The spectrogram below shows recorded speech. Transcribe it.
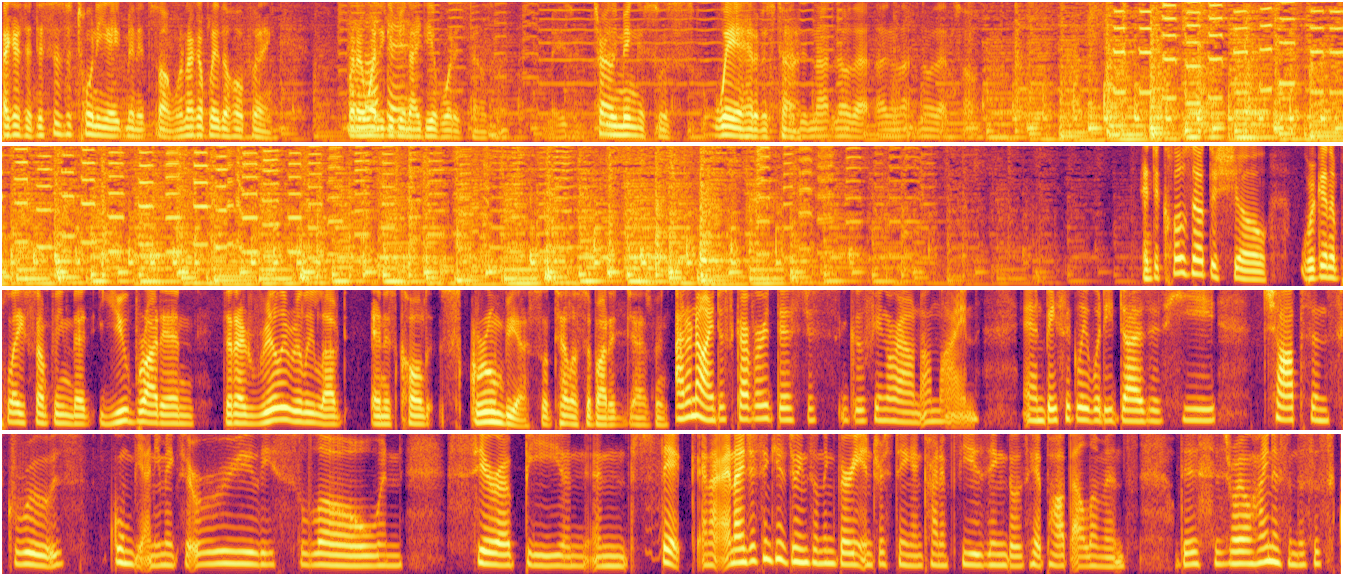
Like I said, this is a 28 minute song. We're not going to play the whole thing, but I, I wanted to give it. you an idea of what it sounds like. Amazing. Charlie Mingus was way ahead of his time. I did not know that. I did not know that song. And to close out the show, we're going to play something that you brought in that I really, really loved, and it's called Scrumbia. So tell us about it, Jasmine. I don't know. I discovered this just goofing around online. And basically, what he does is he chops and screws cumbia and he makes it really slow and syrupy and, and thick. And I, and I just think he's doing something very interesting and kind of fusing those hip hop elements. This is Royal Highness and this is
